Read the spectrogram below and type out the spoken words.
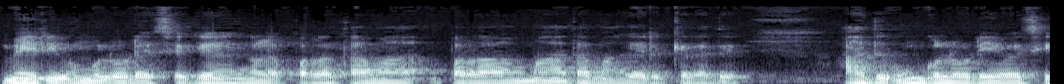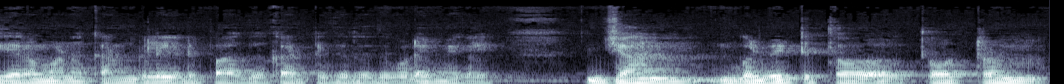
மேரி உங்களுடைய சிகரங்களை பிரதாம பிரமாதமாக இருக்கிறது. அது உங்களுடைய வசீகரமான கண்களை எடுப்பாக காட்டுகிறது. உடைமைகள். ஜான் உங்கள் வீட்டு தோ தோற்றம்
